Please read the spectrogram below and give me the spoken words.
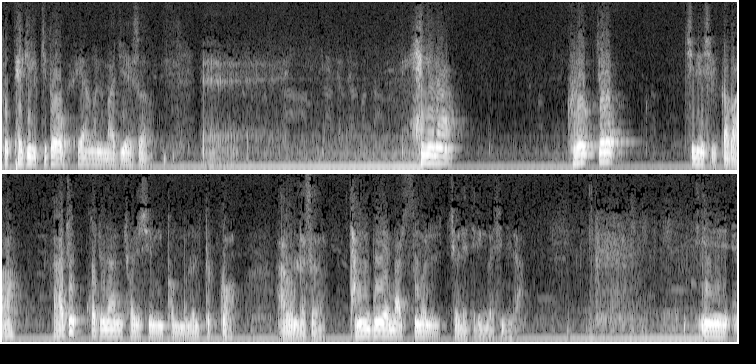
또 백일 기도 회양을 맞이해서 행여나 그럭저럭 지내실까봐 아주 고준한 졸심 법문을 듣고 아울러서 당부의 말씀을 전해드린 것입니다. 이,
